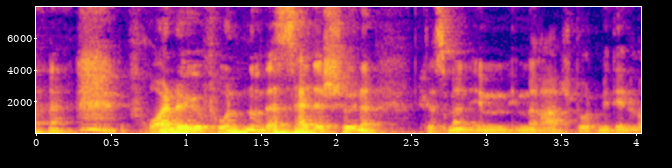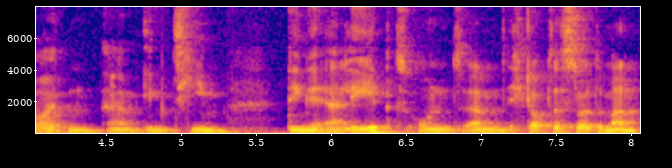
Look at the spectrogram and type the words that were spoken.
Freunde gefunden. Und das ist halt das Schöne, dass man im, im Radsport mit den Leuten ähm, im Team Dinge erlebt. Und ähm, ich glaube, das sollte man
